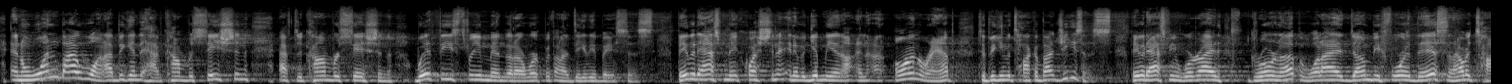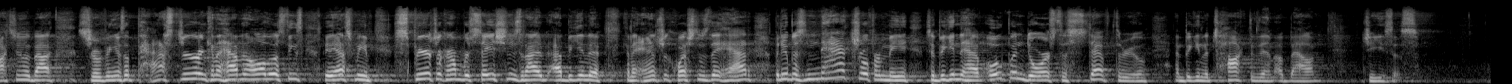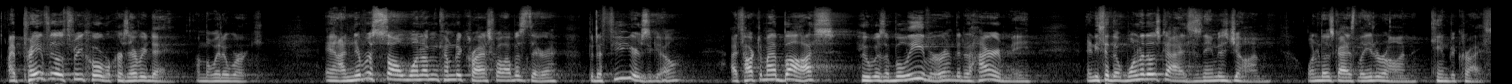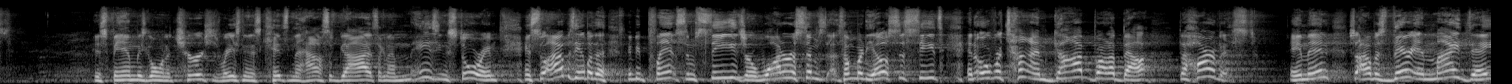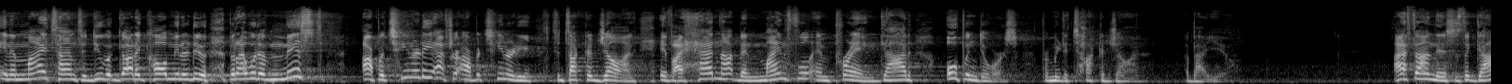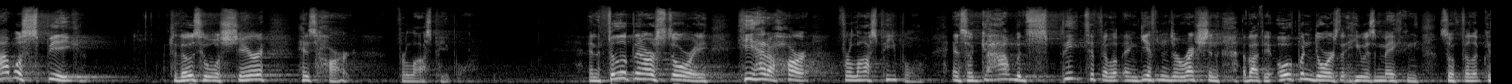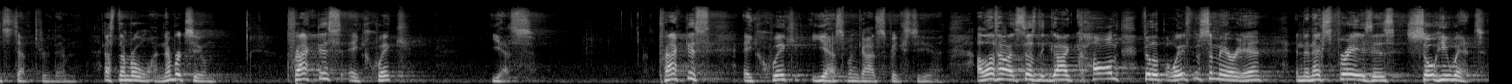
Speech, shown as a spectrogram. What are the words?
And one by one, I began to have conversation after conversation with these three men that I work with on a daily basis. They would ask me a question, and it would give me an, an, an on ramp to begin to talk about Jesus. They would ask me where I had grown up and what I had done before this, and I would talk to them about serving as a pastor and kind of having all those things. They asked me spiritual conversations, and I, I begin to kind of answer questions they had. But it was natural for me to begin to have open doors to step through and begin to talk to them about Jesus. I prayed for those three coworkers every day on the way to work. And I never saw one of them come to Christ while I was there. But a few years ago, I talked to my boss, who was a believer that had hired me. And he said that one of those guys, his name is John, one of those guys later on came to Christ. His family's going to church. He's raising his kids in the house of God. It's like an amazing story. And so I was able to maybe plant some seeds or water some, somebody else's seeds. And over time, God brought about the harvest. Amen? So I was there in my day and in my time to do what God had called me to do. But I would have missed opportunity after opportunity to talk to John if I had not been mindful and praying, God, open doors for me to talk to John about you. I found this is that God will speak to those who will share his heart for lost people. And Philip in our story, he had a heart for lost people. And so God would speak to Philip and give him direction about the open doors that he was making so Philip could step through them. That's number one. Number two, practice a quick yes. Practice a quick yes when God speaks to you. I love how it says that God called Philip away from Samaria, and the next phrase is, so he went.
